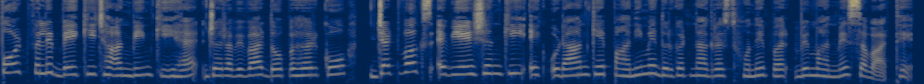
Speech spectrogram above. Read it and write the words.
पोर्ट फिलिप बे की छानबीन की है, जो रविवार दोपहर को जेटवर्क्स एविएशन की एक उड़ान के पानी में दुर्घटनाग्रस्त होने पर विमान में सवार थे।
